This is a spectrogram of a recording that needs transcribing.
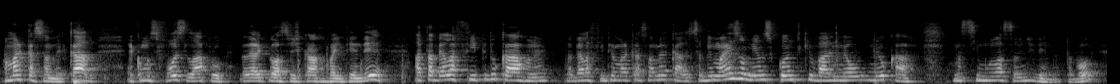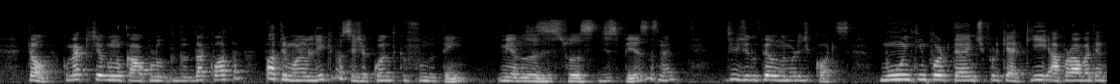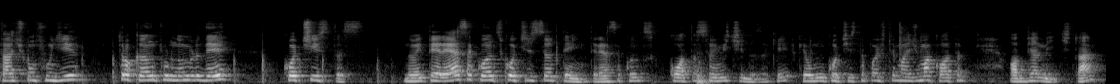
A marcação a mercado é como se fosse lá para galera que gosta de carro vai entender a tabela FIP do carro, né? Tabela FIP é marcação a mercado. Eu saber mais ou menos quanto que vale meu meu carro, uma simulação de venda, tá bom? Então, como é que chego no cálculo do, da cota? Patrimônio líquido, ou seja, quanto que o fundo tem, menos as suas despesas, né? Dividido pelo número de cotas. Muito importante, porque aqui a prova vai tentar te confundir trocando por número de cotistas. Não interessa quantos cotistas eu tenho, interessa quantas cotas são emitidas, ok? Porque um cotista pode ter mais de uma cota, obviamente, tá?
